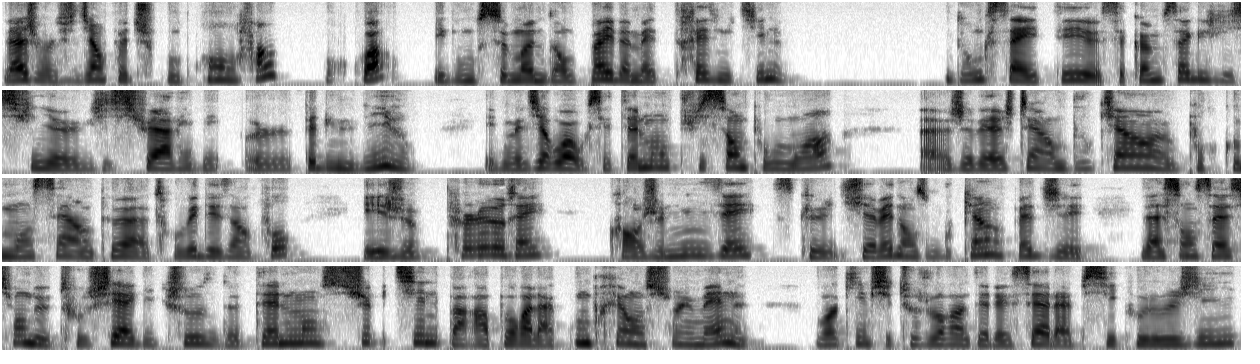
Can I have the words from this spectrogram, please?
Là, je me suis dit, en fait, je comprends enfin pourquoi. Et donc, ce mode d'emploi, il va m'être très utile. Donc, ça a été, c'est comme ça que j'y suis, euh, j'y suis arrivée. Euh, le fait de le vivre et de me dire, waouh, c'est tellement puissant pour moi. Euh, j'avais acheté un bouquin pour commencer un peu à trouver des infos et je pleurais quand je lisais ce qu'il y avait dans ce bouquin. En fait, j'ai la sensation de toucher à quelque chose de tellement subtil par rapport à la compréhension humaine. Moi qui me suis toujours intéressée à la psychologie,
